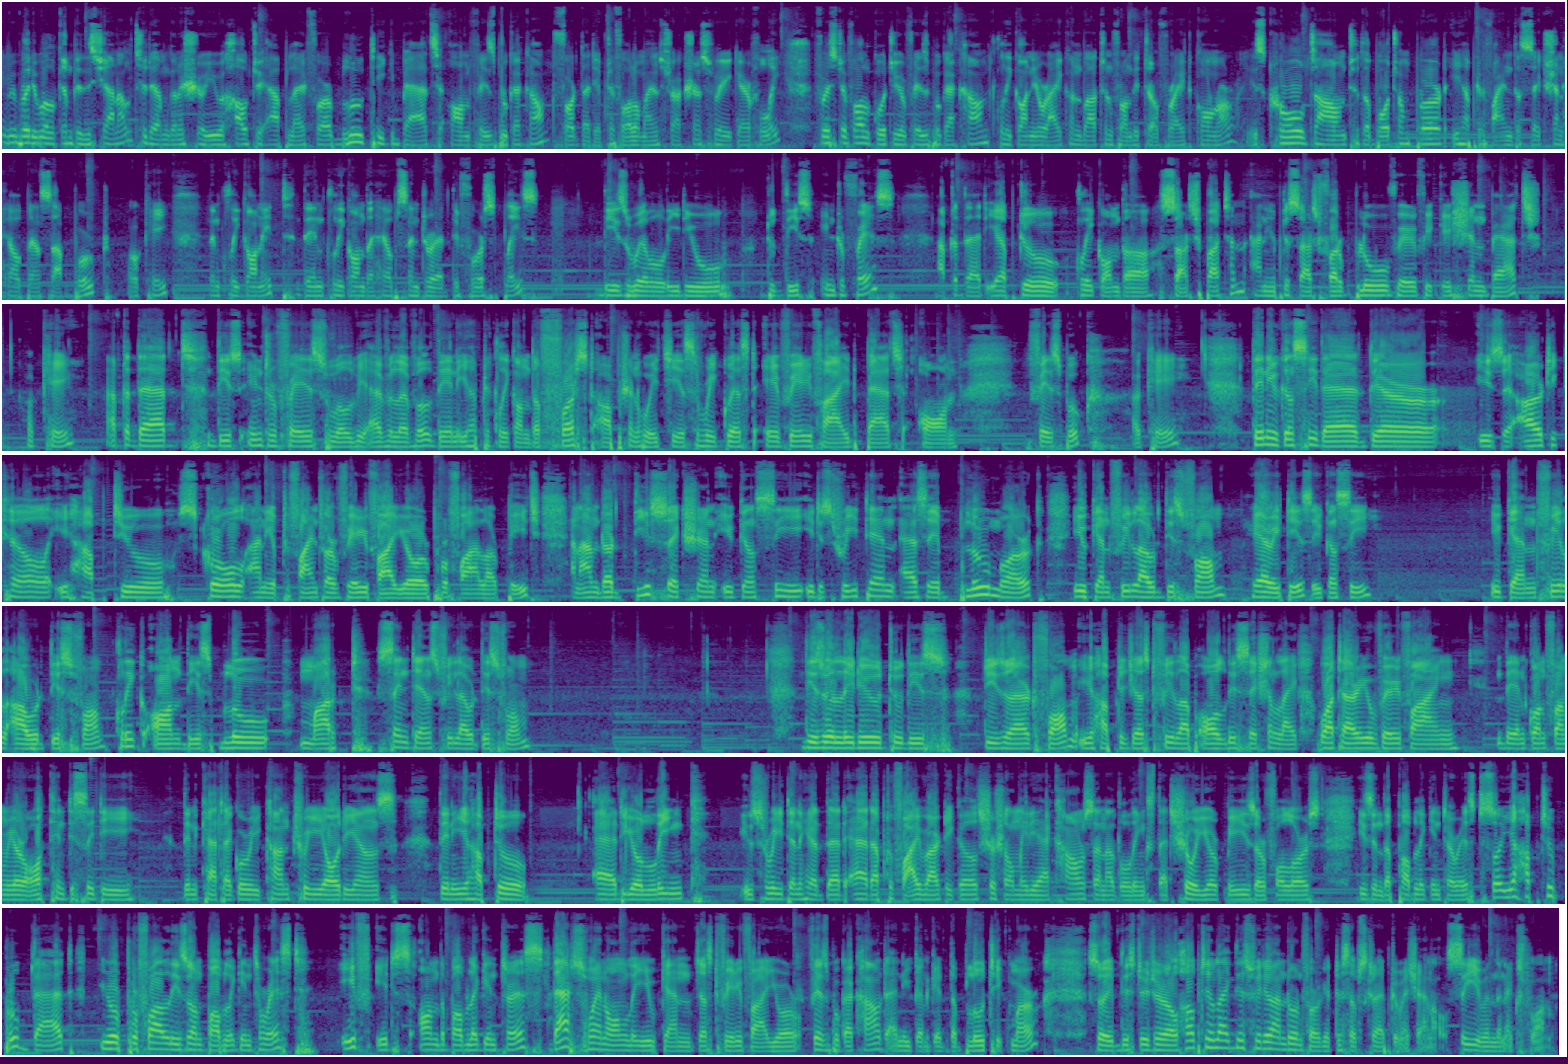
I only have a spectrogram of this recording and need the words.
everybody welcome to this channel. Today i'm going to show you how to apply for a blue tick badge on facebook account. For that you have to follow my instructions very carefully. First of all go to your facebook account click on your icon button from the top right corner. Scroll down to the bottom part. You have to find the section help and support okay? Then click on it. Then click on the help center at the first place. These will lead you to this interface. After that you have to click on the search button and you have to search for blue verification badge. Okay. After that this interface will be available. Then you have to click on the first option which is request a verified badge on facebook. Okay. Then you can see that there is an article you have to scroll and you have to find or verify your profile or page. And under this section you can see it is written as a blue mark. You can fill out this form. Here it is you can see. You can fill out this form. Click on this blue marked sentence fill out this form this will lead you to this desired form. You have to just fill up all this section like what are you verifying? Then confirm your authenticity then category country audience. Then you have to add your link. Is written here that add up to five articles social media accounts and other links that show your page or followers is in the public interest. So you have to prove that your profile is on public interest if it's on the public interest that's when only you can just verify your facebook account and you can get the blue tick mark. So if this tutorial helped you like this video and don't forget to subscribe to my channel. See you in the next one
